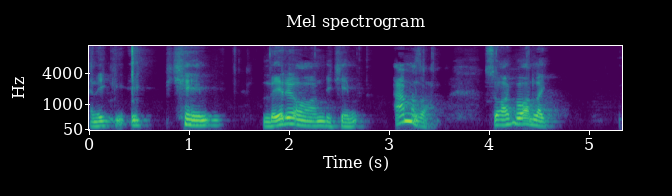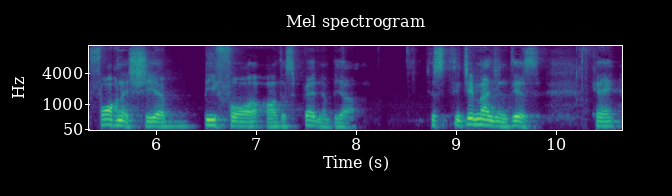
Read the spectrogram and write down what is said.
and it, it became later on became Amazon. So I bought like 400 share before all the spread. Yeah. Just, just imagine this, okay?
